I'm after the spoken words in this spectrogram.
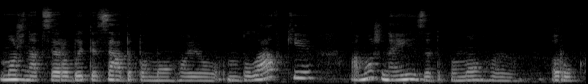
Можна це робити за допомогою булавки, а можна і за допомогою рук.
